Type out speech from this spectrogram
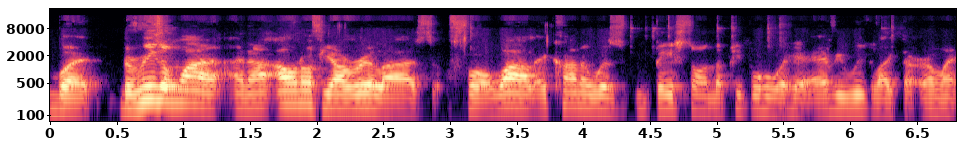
But the reason why, and I, I don't know if y'all realized, for a while it kind of was based on the people who were here every week, like the Earl,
